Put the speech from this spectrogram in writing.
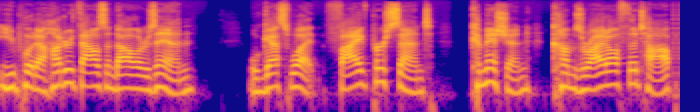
you put $100,000 in. Well, guess what? 5% commission comes right off the top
